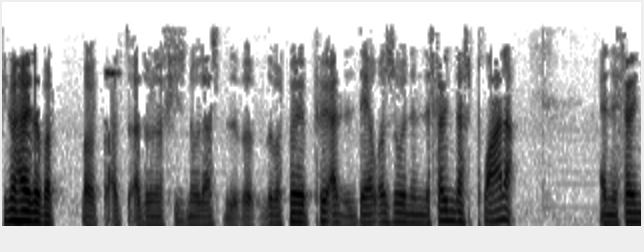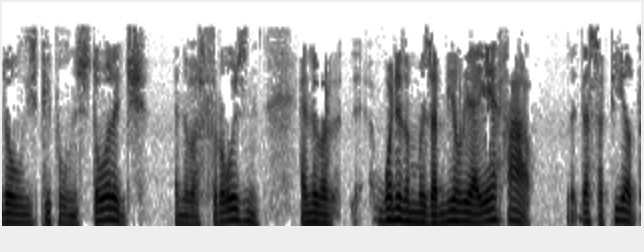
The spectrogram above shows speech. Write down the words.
You know how they were. Well, I, I don't know if you know this, but they were, they were put, put into the Delta Zone, and they found this planet, and they found all these people in storage, and they were frozen, and they were. One of them was Amelia Earhart that disappeared,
